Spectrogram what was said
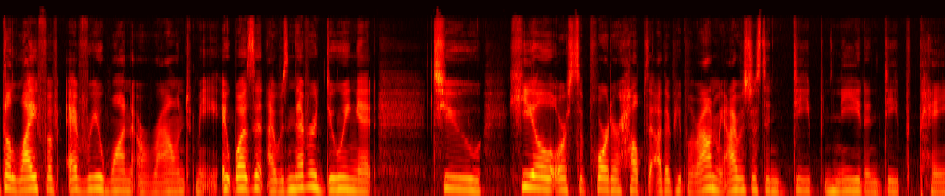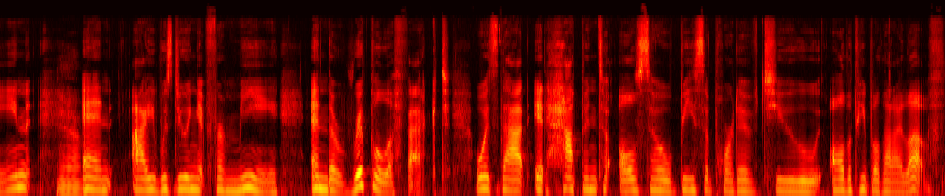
the life of everyone around me. It wasn't, I was never doing it to heal or support or help the other people around me. I was just in deep need and deep pain. Yeah. And I was doing it for me. And the ripple effect was that it happened to also be supportive to all the people that I love.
